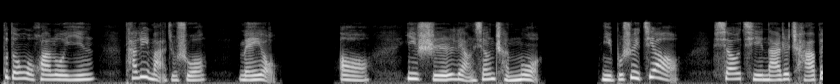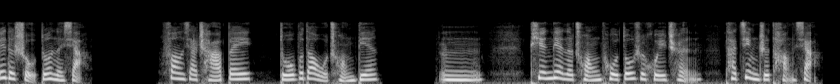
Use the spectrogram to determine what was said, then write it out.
不等我话落音，他立马就说没有。哦，一时两相沉默。你不睡觉？萧琪拿着茶杯的手顿了下，放下茶杯，踱不到我床边。嗯，偏殿的床铺都是灰尘，他径直躺下，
